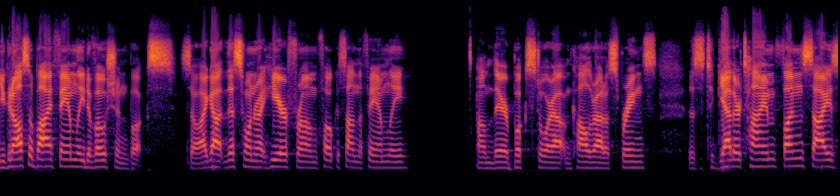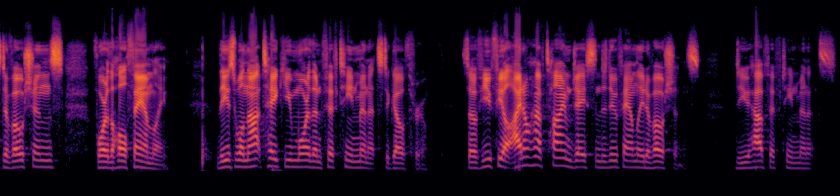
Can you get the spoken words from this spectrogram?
You can also buy family devotion books. So I got this one right here from Focus on the Family um, their bookstore out in Colorado Springs. This is Together Time, fun sized devotions for the whole family. These will not take you more than 15 minutes to go through. So if you feel, I don't have time, Jason, to do family devotions, do you have 15 minutes?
